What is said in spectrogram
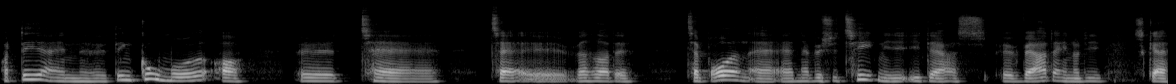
Og det er en, øh, det er en god måde at øh, tage, tage, øh, hvad hedder det, tage brøden af, af nervøsiteten i, i deres øh, hverdag, når de skal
